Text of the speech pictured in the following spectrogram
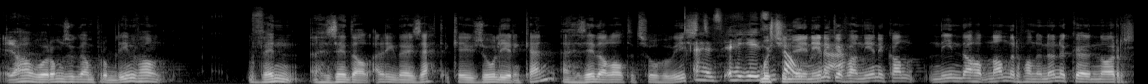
ja, waarom zou ik dan een probleem van Vin, je zei al, allee, dat je zegt, ik heb je zo leren kennen en je zei al altijd zo geweest. Je- Moest je dat nu in één keer van de ene kant, de ene dag op de andere, van een unneke naar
